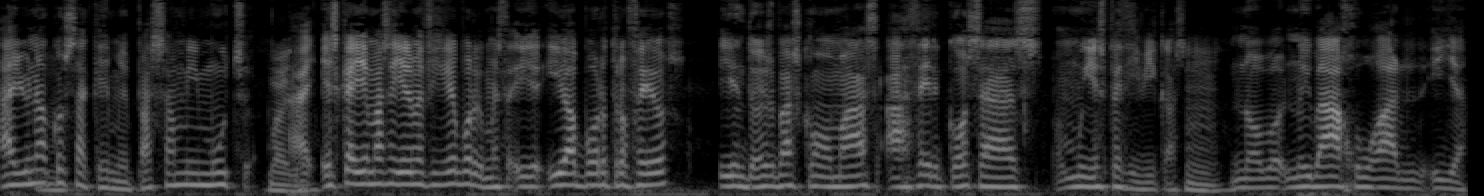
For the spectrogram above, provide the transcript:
Hay una Mm. cosa que me pasa a mí mucho. Vaya. Es que además ayer me fijé porque me iba por trofeos y entonces vas como más a hacer cosas muy específicas. Mm. No, no iba a jugar y ya.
